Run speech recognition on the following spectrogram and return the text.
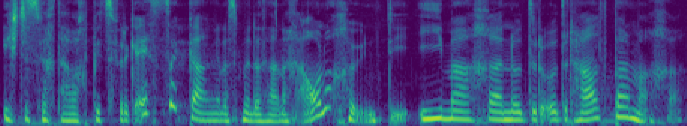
Ist das vielleicht auch ein bisschen vergessen gegangen, dass man das eigentlich auch noch könnte? Einmachen oder, oder haltbar machen?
